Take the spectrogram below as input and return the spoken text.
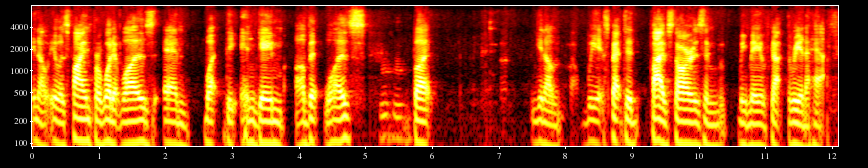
You know, it was fine for what it was and what the end game of it was, mm-hmm. but you know, we expected five stars and we may have got three and a half.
